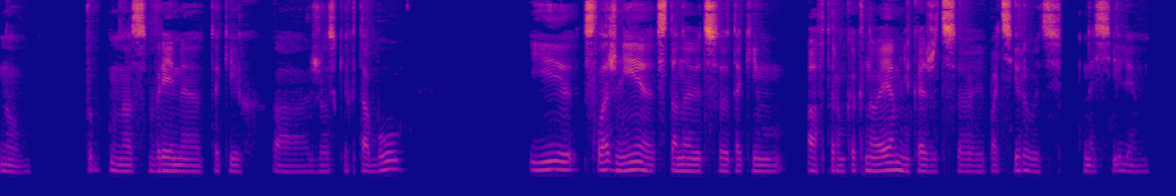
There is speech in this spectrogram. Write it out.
ну, у нас время таких а, жестких табу, и сложнее становится таким автором, как Ноэ, мне кажется, эпатировать насилием.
